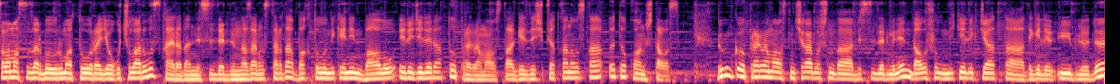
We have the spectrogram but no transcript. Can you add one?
саламатсыздарбы урматтуу радио угуучуларыбыз кайрадан эле сиздердин назарыңыздарда бактылуу никенин баалуу эрежелери аттуу программабызда кездешип жатканыбызга өтө кубанычтабыз. Бүгүнкү программабыздын чыгарылышында биз сиздер менен дал ушул никелик жаатта деги эле үй бүлөдө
